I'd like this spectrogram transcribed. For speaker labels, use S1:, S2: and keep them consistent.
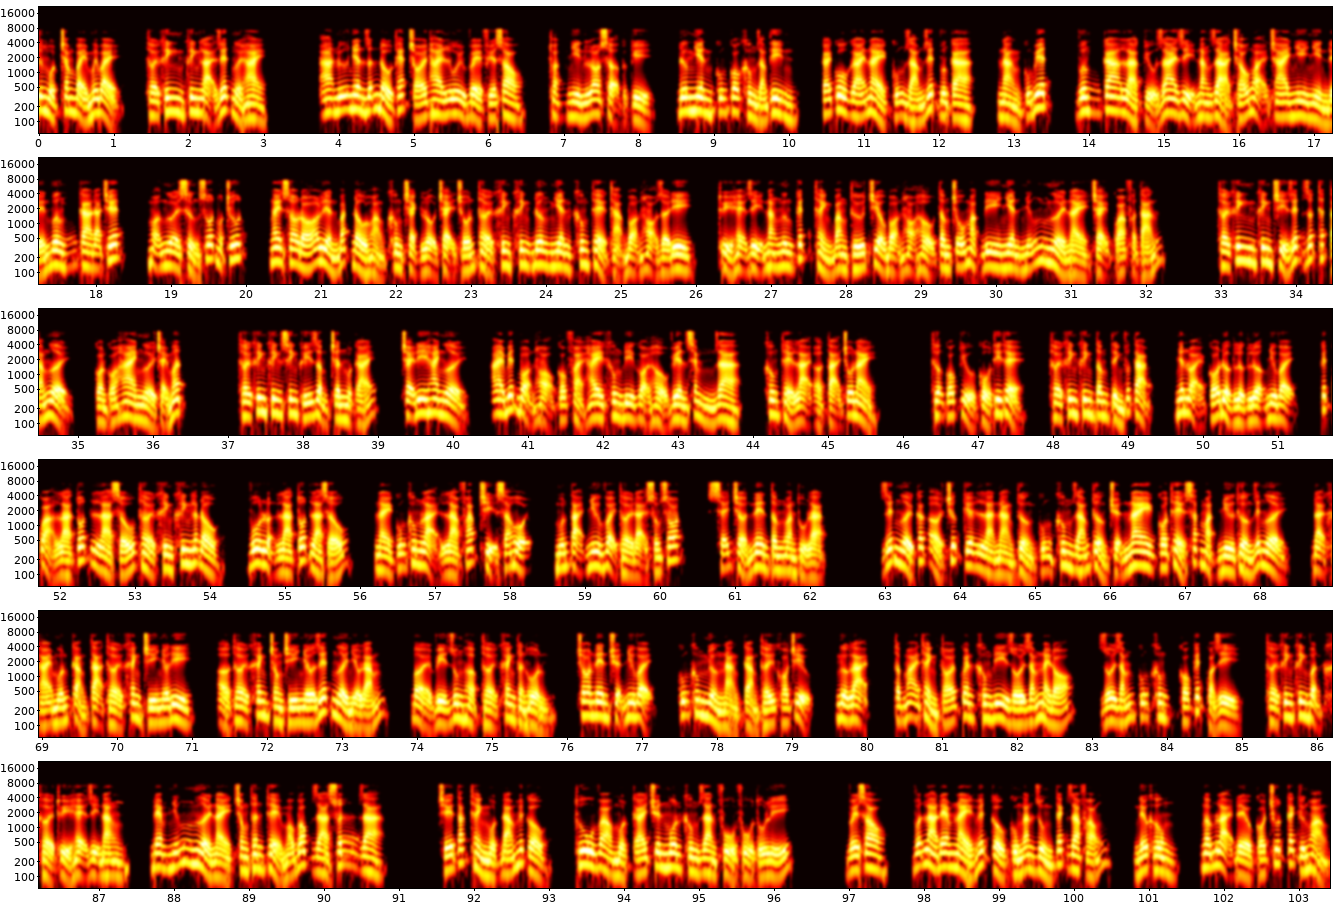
S1: chương một trăm bảy mươi bảy, thời khinh khinh lại giết người hai. A nữ nhân dẫn đầu thét trói thai lui về phía sau, thoạt nhìn lo sợ cực kỳ, đương nhiên cũng có không dám tin, cái cô gái này cũng dám giết vương ca, nàng cũng biết, vương ca là cựu giai dị năng giả cháu ngoại trai nhi nhìn đến vương ca đã chết, mọi người sửng sốt một chút, ngay sau đó liền bắt đầu hoảng không chạch lộ chạy trốn thời khinh khinh đương nhiên không thể thả bọn họ rời đi thủy hệ dị năng ngưng kết thành băng thứ chiều bọn họ hậu tâm chỗ mặc đi nhiên những người này chạy quá phân tán. Thời khinh khinh chỉ giết rất thất tám người, còn có hai người chạy mất. Thời khinh khinh sinh khí dậm chân một cái, chạy đi hai người, ai biết bọn họ có phải hay không đi gọi hậu viên xem ra, không thể lại ở tại chỗ này. Thượng có cửu cổ thi thể, thời khinh khinh tâm tình phức tạp, nhân loại có được lực lượng như vậy, kết quả là tốt là xấu, thời khinh khinh lắc đầu, vô luận là tốt là xấu này cũng không lại là pháp trị xã hội, muốn tại như vậy thời đại sống sót, sẽ trở nên tâm ngoan thủ lạc. Giết người các ở trước kia là nàng tưởng cũng không dám tưởng chuyện nay có thể sắc mặt như thường giết người, đại khái muốn cảm tạ thời khanh trí nhớ đi, ở thời khanh trong trí nhớ giết người nhiều lắm, bởi vì dung hợp thời khanh thần hồn, cho nên chuyện như vậy, cũng không nhường nàng cảm thấy khó chịu, ngược lại, tập mãi thành thói quen không đi dối rắm này đó, dối rắm cũng không có kết quả gì, thời khinh khinh vận khởi thủy hệ dị năng, đem những người này trong thân thể máu bóc ra xuất ra. Chế tắc thành một đám huyết cầu, thu vào một cái chuyên môn không gian phủ phủ tú lý. Về sau, vẫn là đem này huyết cầu cùng ăn dùng tách ra phóng, nếu không, ngẫm lại đều có chút cách hướng hoảng.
